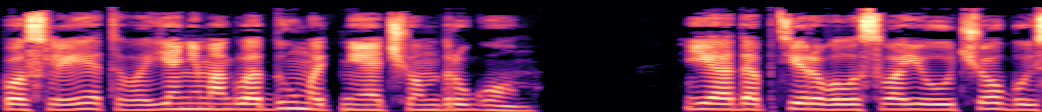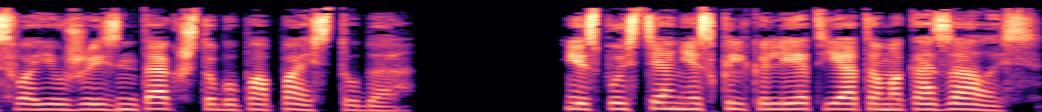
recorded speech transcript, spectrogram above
После этого я не могла думать ни о чем другом. Я адаптировала свою учебу и свою жизнь так, чтобы попасть туда. И спустя несколько лет я там оказалась.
